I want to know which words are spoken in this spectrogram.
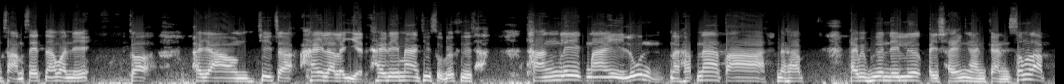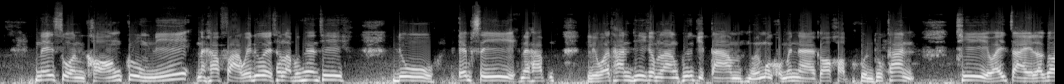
2-3 เซตนะวันนี้ ก็พยายามที่จะให้รายละเอียดให้ได้มากที่สุดก็คือ ทั้งเลขไมล์รุ่นนะครับ หน้าตานะครับ ให้เพื่อนๆได้เลือกไปใช้งานกันสำหรับในส่วนของกลุ่มนี้นะครับ ฝากไว้ด้วยสำหรับเพื่อนๆที่ดู FC นะครับหรือว่าท่านที่กำลังเพิ่งติดตามเหน่วยมงคลเมนาก็ขอบคุณทุกท่านที่ไว้ใจแล้วก็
